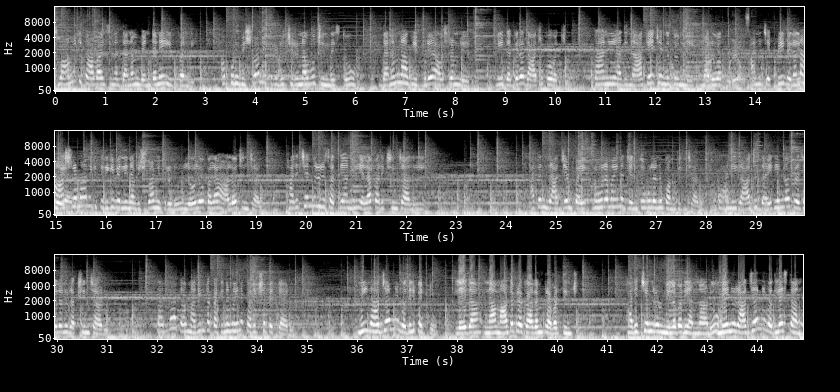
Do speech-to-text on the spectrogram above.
స్వామికి కావాల్సిన ధనం వెంటనే ఇవ్వండి. అప్పుడు విశ్వామిత్రుడు చిరునవ్వు చిందిస్తూ ధనం నాకు ఇప్పుడే అవసరం లేదు. నీ దగ్గర దాచుకోవచ్చు. కానీ అది నాకే చెందుతుంది. మరువకు. అని చెప్పి వెళ్ళి ఆశ్రమానికి తిరిగి వెళ్ళిన విశ్వామిత్రుడు లోపల ఆలోచించాడు. హరిశ్చంద్రుడి సత్యాన్ని ఎలా పరీక్షించాలి? అతని రాజ్యంపై క్రూరమైన జంతువులను పంపించాడు. కానీ రాజు ధైర్యంగా ప్రజలను రక్షించాడు. తర్వాత మరింత కఠినమైన పరీక్ష పెట్టారు నీ రాజ్యాన్ని వదిలిపెట్టు లేదా నా మాట ప్రకారం ప్రవర్తించు. హరిశ్చంద్రుడు నిలబడి అన్నాడు నేను రాజ్యాన్ని వదిలేస్తాను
